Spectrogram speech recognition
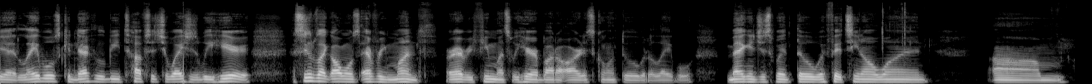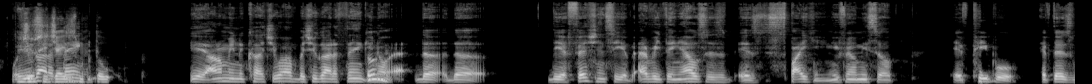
Yeah, labels can definitely be tough situations. We hear it seems like almost every month or every few months we hear about an artist going through it with a label. Megan just went through with 1501. Um well, Juicy J just went through Yeah, I don't mean to cut you off, but you gotta think, Go you know, ahead. the the the efficiency of everything else is is spiking. You feel me? So if people if there's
